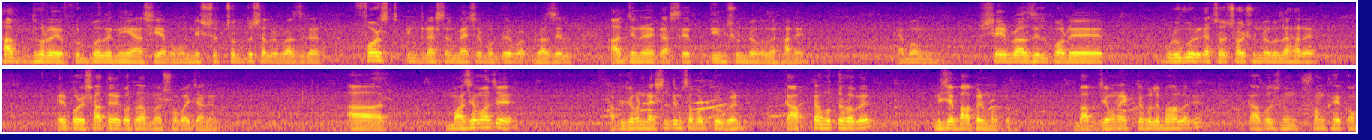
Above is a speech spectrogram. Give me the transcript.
হাত ধরে ফুটবলে নিয়ে আসি এবং উনিশশো চোদ্দ সালের ব্রাজিলের ফার্স্ট ইন্টারন্যাশনাল ম্যাচের মধ্যে ব্রাজিল আর্জেন্টিনার কাছে তিন শূন্য গোলে হারে এবং সেই ব্রাজিল পরে উরুগুয়ের কাছেও ছয় শূন্য গোলে হারে। এরপরে সাতের কথা আপনারা সবাই জানেন। আর মাঝে মাঝে আপনি যখন ন্যাশনাল টিম সাপোর্ট করবেন কাপটা হতে হবে নিজের বাপের মতো। বাপ যেমন একটা হলে ভালো লাগে কাপের সং- সংখ্যায় কম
